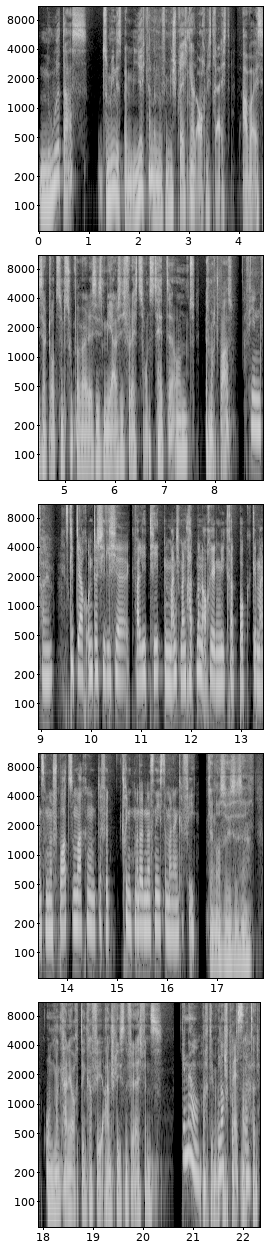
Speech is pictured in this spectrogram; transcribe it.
nur das, zumindest bei mir, ich kann da nur für mich sprechen, halt auch nicht reicht. Aber es ist halt trotzdem super, weil es ist mehr, als ich vielleicht sonst hätte und es macht Spaß. Auf jeden Fall. Es gibt ja auch unterschiedliche Qualitäten. Manchmal hat man auch irgendwie gerade Bock, gemeinsam nur Sport zu machen und dafür trinkt man dann das nächste Mal einen Kaffee. Genau so ist es ja. Und man kann ja auch den Kaffee anschließen, vielleicht, wenn es genau, nachdem man noch Sport besser. gemacht hat.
